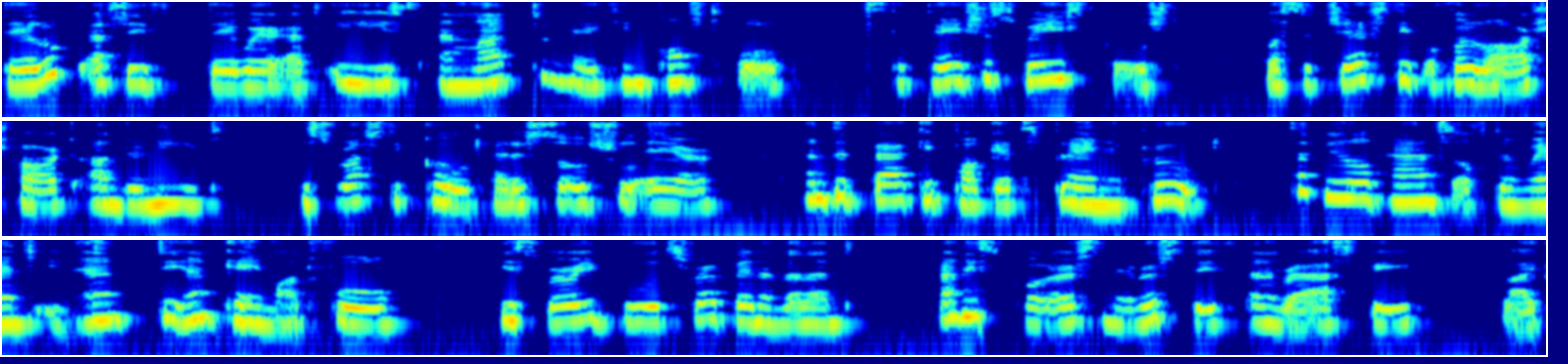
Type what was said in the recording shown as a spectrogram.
They looked as if they were at ease and liked to make him comfortable. His capacious waistcoat was suggestive of a large heart underneath. His rusty coat had a social air, and the baggy pockets plainly proved that little hands often went in empty and came out full. His very boots were benevolent, and his collars never stiff and raspy like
